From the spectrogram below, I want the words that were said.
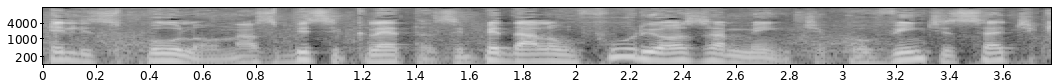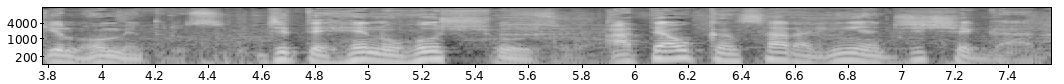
Eles pulam nas bicicletas e pedalam furiosamente por 27 quilômetros de terreno rochoso até alcançar a linha de chegada.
